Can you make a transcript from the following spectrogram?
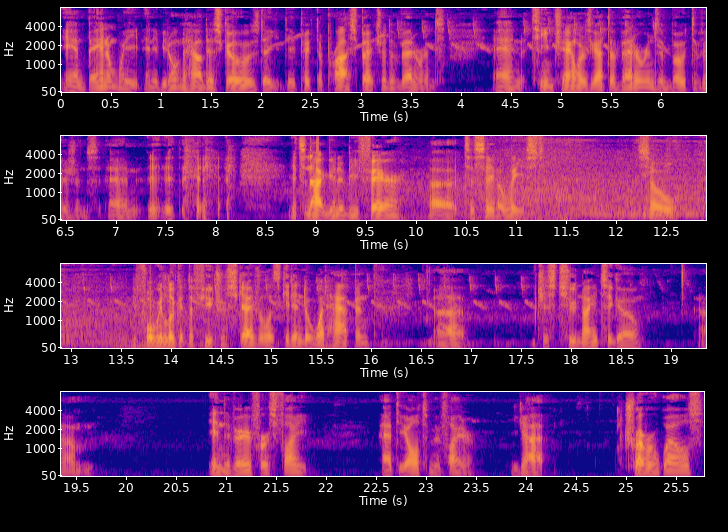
and bantamweight. And if you don't know how this goes, they, they pick the prospects or the veterans. And Team Chandler's got the veterans in both divisions. And it, it it's not going to be fair, uh, to say the least. So before we look at the future schedule, let's get into what happened uh, just two nights ago um, in the very first fight at the Ultimate Fighter. You got Trevor Wells,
